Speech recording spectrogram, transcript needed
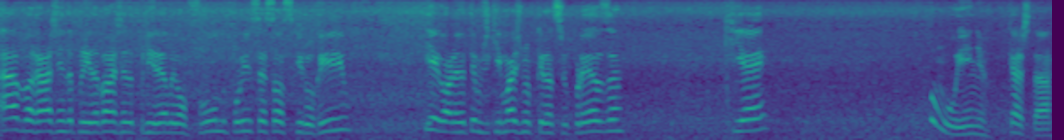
à barragem da Penida. A barragem da Penida é ali ao fundo, por isso é só seguir o rio. E agora ainda temos aqui mais uma pequena surpresa, que é o moinho. Cá está.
